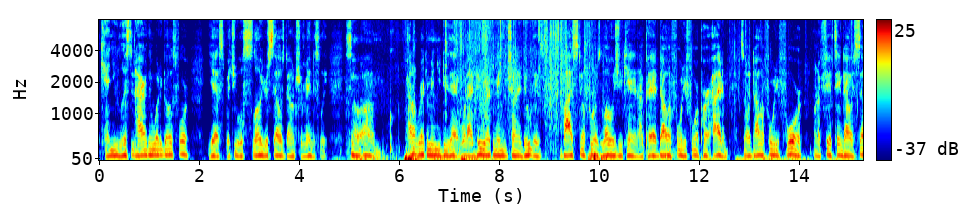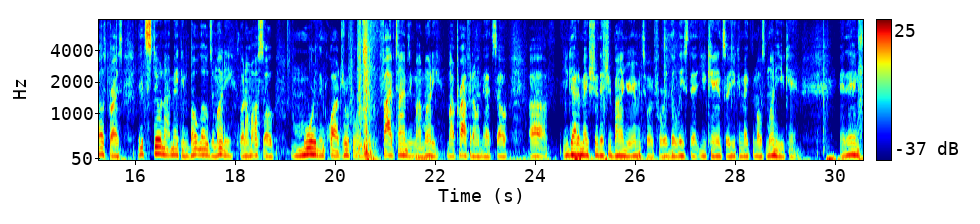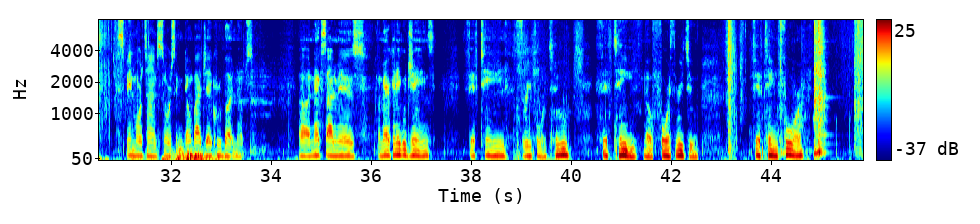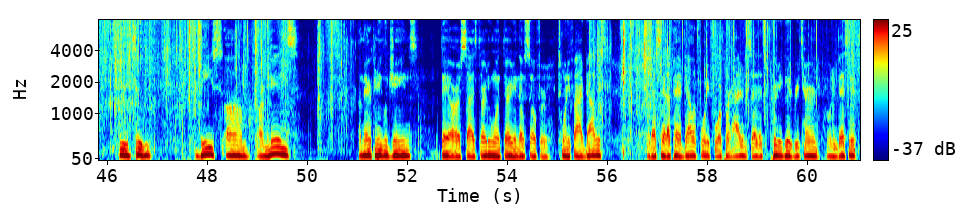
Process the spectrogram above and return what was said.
Can you list it higher than what it goes for? Yes but you will slow your sales down tremendously. So um I don't recommend you do that. What I do recommend you trying to do is buy stuff for as low as you can. I pay a dollar forty-four per item, so a dollar forty-four on a fifteen dollar sales price. It's still not making boatloads of money, but I'm also more than quadrupling, five timesing my money, my profit on that. So uh, you got to make sure that you're buying your inventory for the least that you can, so you can make the most money you can. And then spend more time sourcing. Don't buy J. Crew button ups. Uh, next item is American Eagle jeans, 15, 342, 15, no, 432, 15, 4, 32. These um, are men's American Eagle jeans. They are a size 31, 30, and those sell for $25. Like I said, I paid $1.44 per item, so that's a pretty good return on investment.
